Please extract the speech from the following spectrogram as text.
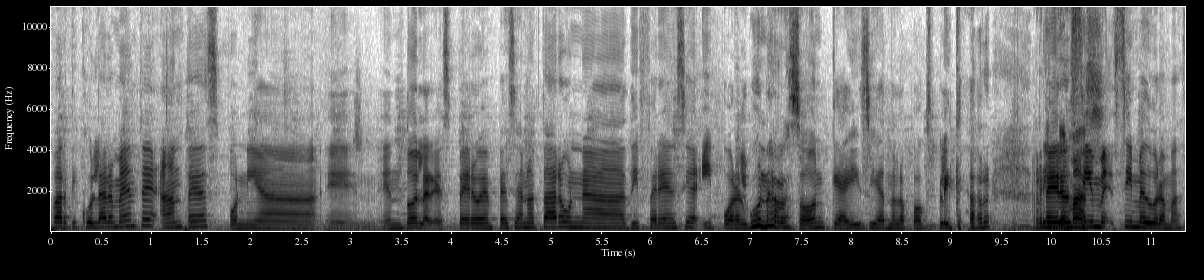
particularmente antes ponía en, en dólares, pero empecé a notar una diferencia y por alguna razón, que ahí sí ya no lo puedo explicar, Rinde pero más. sí me, sí me dura más.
